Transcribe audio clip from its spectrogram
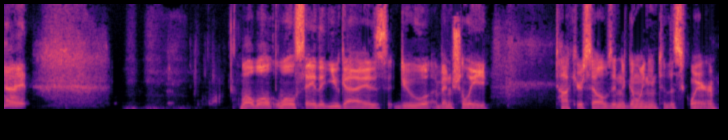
All right. Well, we'll we'll say that you guys do eventually talk yourselves into going into the square.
